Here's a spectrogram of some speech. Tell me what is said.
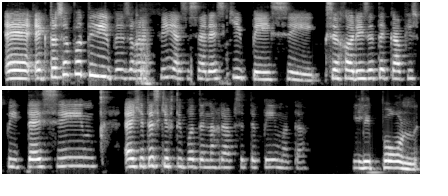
ε, εκτός από την πεζογραφία, σας αρέσει και η ποίηση. Ξεχωρίζετε κάποιους ποιητές ή έχετε σκεφτεί ποτέ να γράψετε ποίηματα; Λοιπόν,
